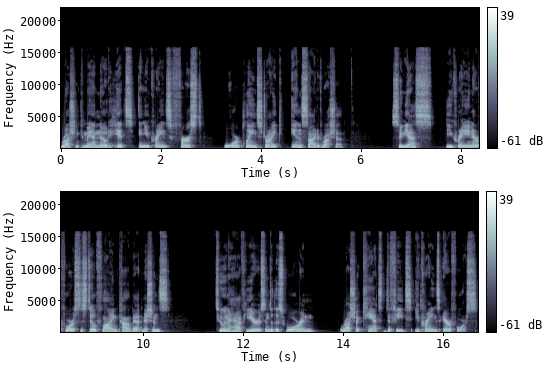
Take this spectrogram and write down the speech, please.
Russian command node hits in Ukraine's first warplane strike inside of Russia. So, yes, the Ukrainian Air Force is still flying combat missions. Two and a half years into this war, and Russia can't defeat Ukraine's Air Force.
